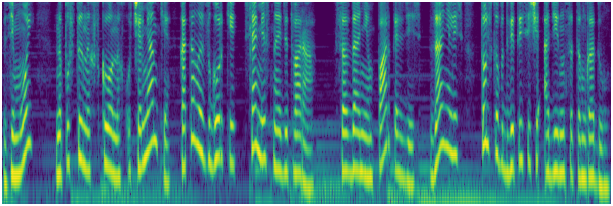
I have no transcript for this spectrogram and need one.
Зимой на пустынных склонах у Чермянки каталась с горки вся местная детвора. Созданием парка здесь занялись только в 2011 году.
